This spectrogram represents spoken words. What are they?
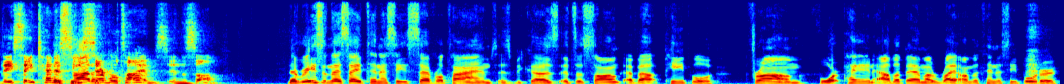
they say Tennessee not a- several times in the song. The reason they say Tennessee several times is because it's a song about people from Fort Payne, Alabama, right on the Tennessee border,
